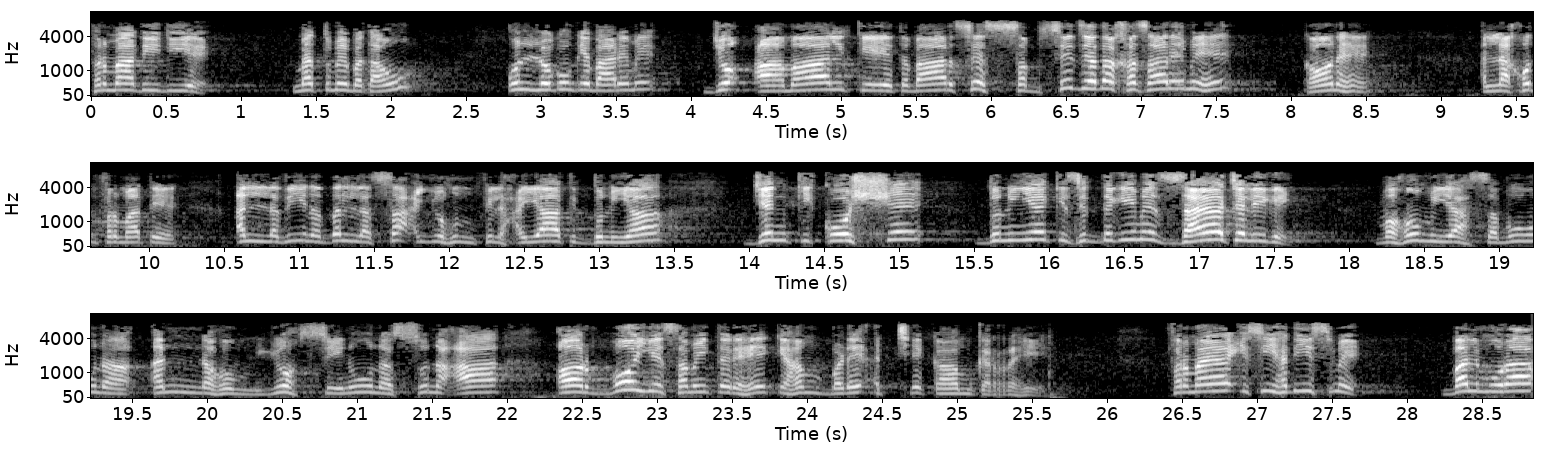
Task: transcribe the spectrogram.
فرما دیجیے، میں تمہیں بتاؤں، ان لوگوں کے بارے میں جو اعمال کے اعتبار سے سب سے زیادہ خسارے میں ہے کون ہے اللہ خود فرماتے ہیں اللہ فی الحیات دنیا جن کی کوششیں دنیا کی زندگی میں ضائع چلی گئی وہ یا سبونا ان یو سن اور وہ یہ سمجھتے رہے کہ ہم بڑے اچھے کام کر رہے ہیں۔ فرمایا اسی حدیث میں، بل مرا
